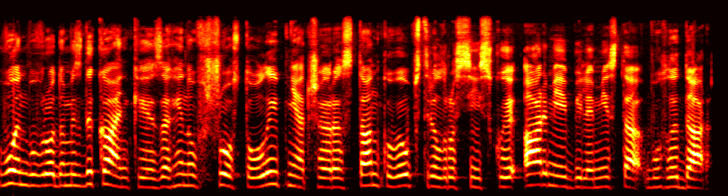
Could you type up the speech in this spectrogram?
Воїн був родом із Диканьки. Загинув 6 липня через танковий обстріл російської армії біля міста Вугледар.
